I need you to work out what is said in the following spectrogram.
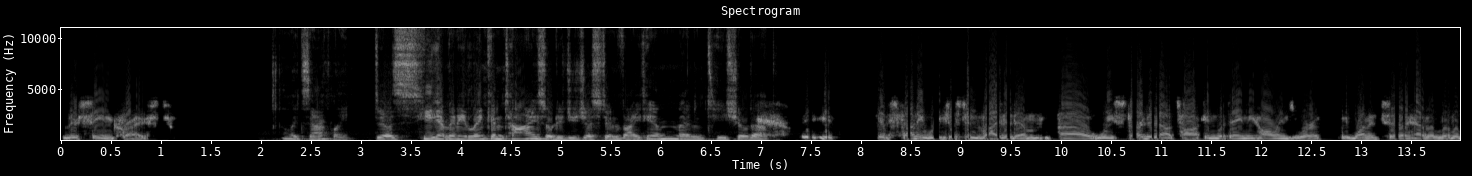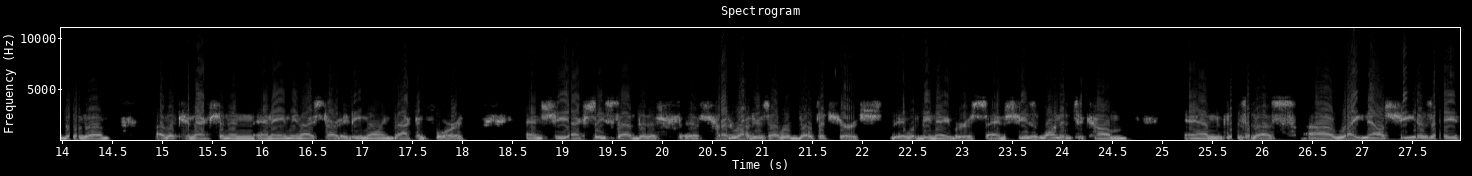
they're seeing Christ. Oh, exactly does he have any Lincoln ties, or did you just invite him and he showed up? It, it's funny. We just invited him. Uh, we started out talking with Amy Hollingsworth. We wanted to have a little bit of a of a connection, and, and Amy and I started emailing back and forth. And she actually said that if, if Fred Rogers ever built a church, it would be neighbors. And she's wanted to come and visit us. Uh, right now, she is a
